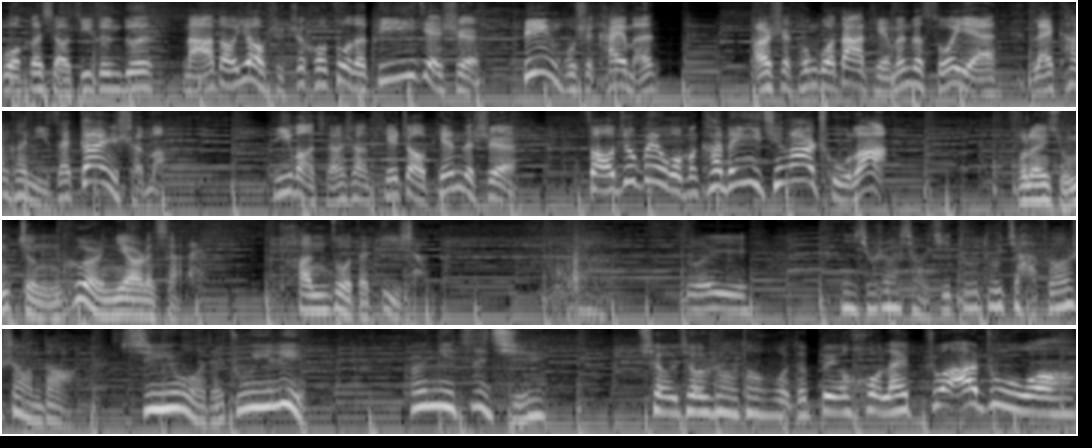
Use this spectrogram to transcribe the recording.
我和小鸡墩墩拿到钥匙之后做的第一件事，并不是开门。”而是通过大铁门的锁眼来看看你在干什么。你往墙上贴照片的事，早就被我们看得一清二楚了。弗兰熊整个蔫了下来，瘫坐在地上。所以，你就让小鸡嘟嘟假装上当，吸引我的注意力，而你自己悄悄绕到我的背后来抓住我。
